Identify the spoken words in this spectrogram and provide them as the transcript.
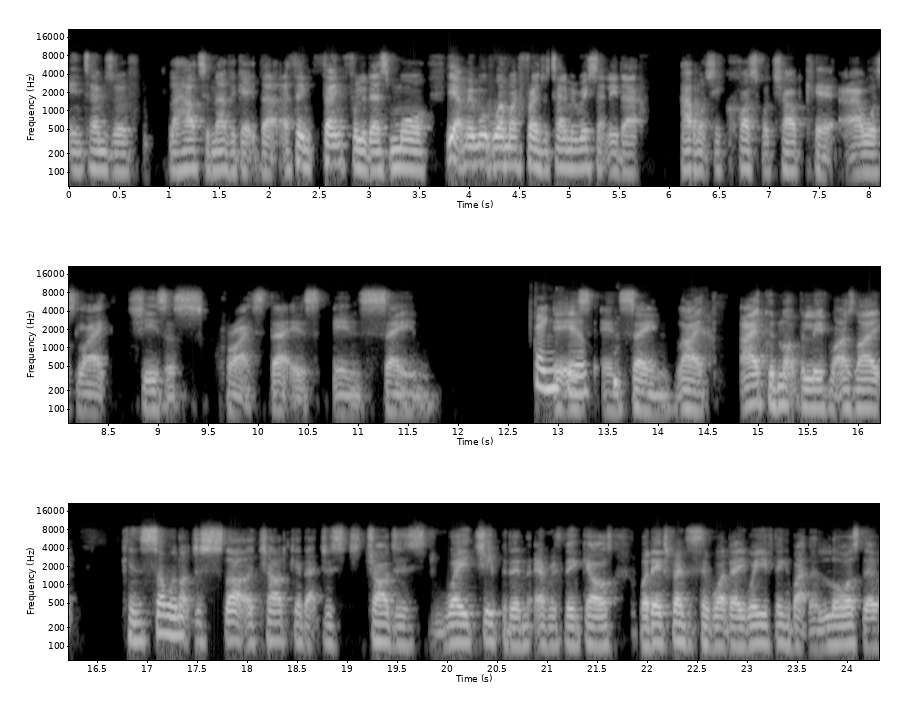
in terms of like how to navigate that, I think thankfully there's more. Yeah, I mean, one of my friends were telling me recently that how much it costs for childcare. I was like, Jesus Christ, that is insane. Thank it you. It is insane. Like I could not believe what I was like. Can someone not just start a childcare that just charges way cheaper than everything else? But they expensive what they when you think about the laws, the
